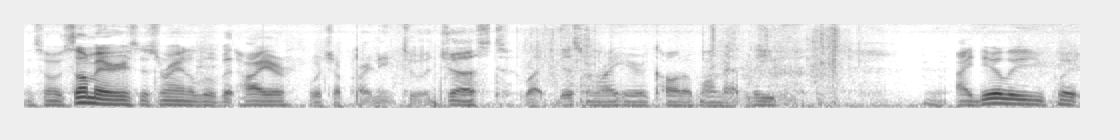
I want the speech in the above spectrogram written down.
And so in some areas this ran a little bit higher, which I probably need to adjust, like this one right here caught up on that leaf. Ideally, you put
